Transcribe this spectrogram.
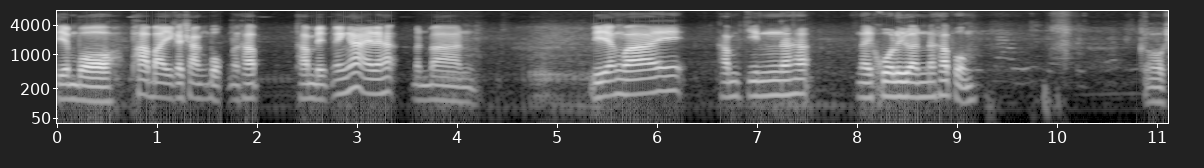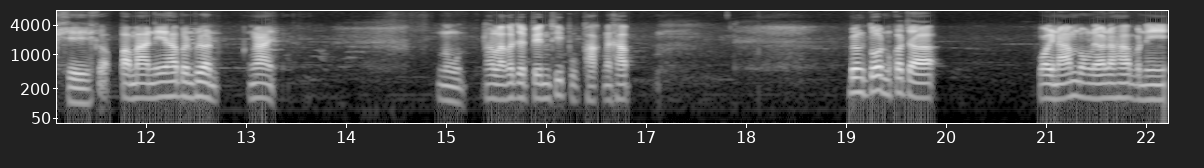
เตรียมบอ่อผ้าใบกระชังบกนะครับทำแบบง่าย ๆ นะฮะบานๆเลี้ยงไว้ทำกินนะฮะในครัวเรือนนะครับผมก็โอเคก็ประมาณนี้ครับเพื่อนๆง่ายนูนทางหลังก็จะเป็นที่ปลูกผักนะครับ เบื้องต้นก็จะปล่อยน้ำลงแล้วนะครับวันนี้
